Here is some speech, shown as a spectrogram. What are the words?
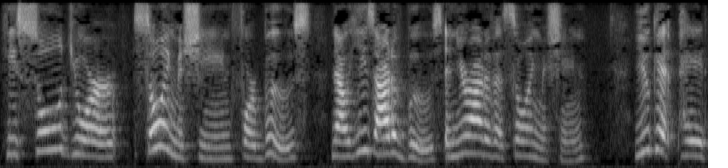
He sold your sewing machine for booze. Now he's out of booze and you're out of a sewing machine you get paid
